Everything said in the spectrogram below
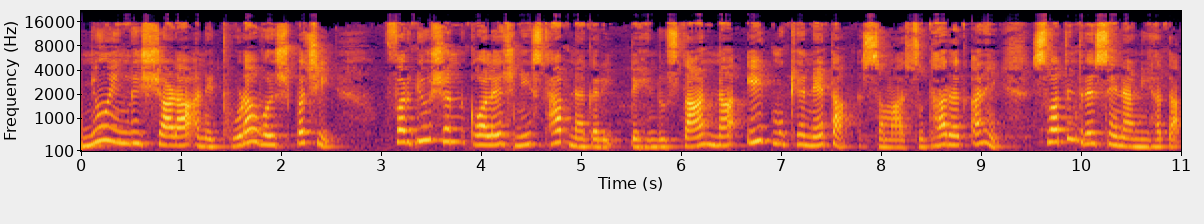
ન્યૂ ઇંગ્લિશ શાળા અને થોડા વર્ષ પછી ફર્ગ્યુસન કોલેજની સ્થાપના કરી. તે હિન્દુસ્તાનના એક મુખ્ય નેતા, સમાજ સુધારક અને સ્વતંત્ર સેનાની હતા.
